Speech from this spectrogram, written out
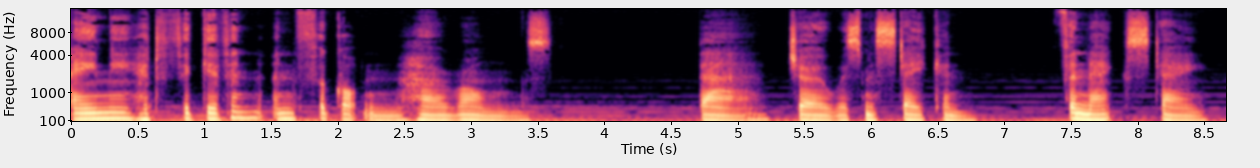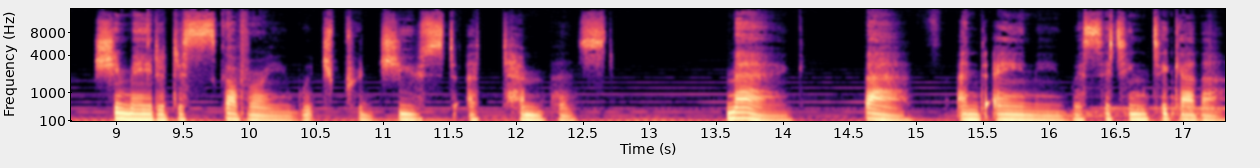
Amy had forgiven and forgotten her wrongs. There, Jo was mistaken, for next day she made a discovery which produced a tempest. Meg, Beth, and Amy were sitting together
